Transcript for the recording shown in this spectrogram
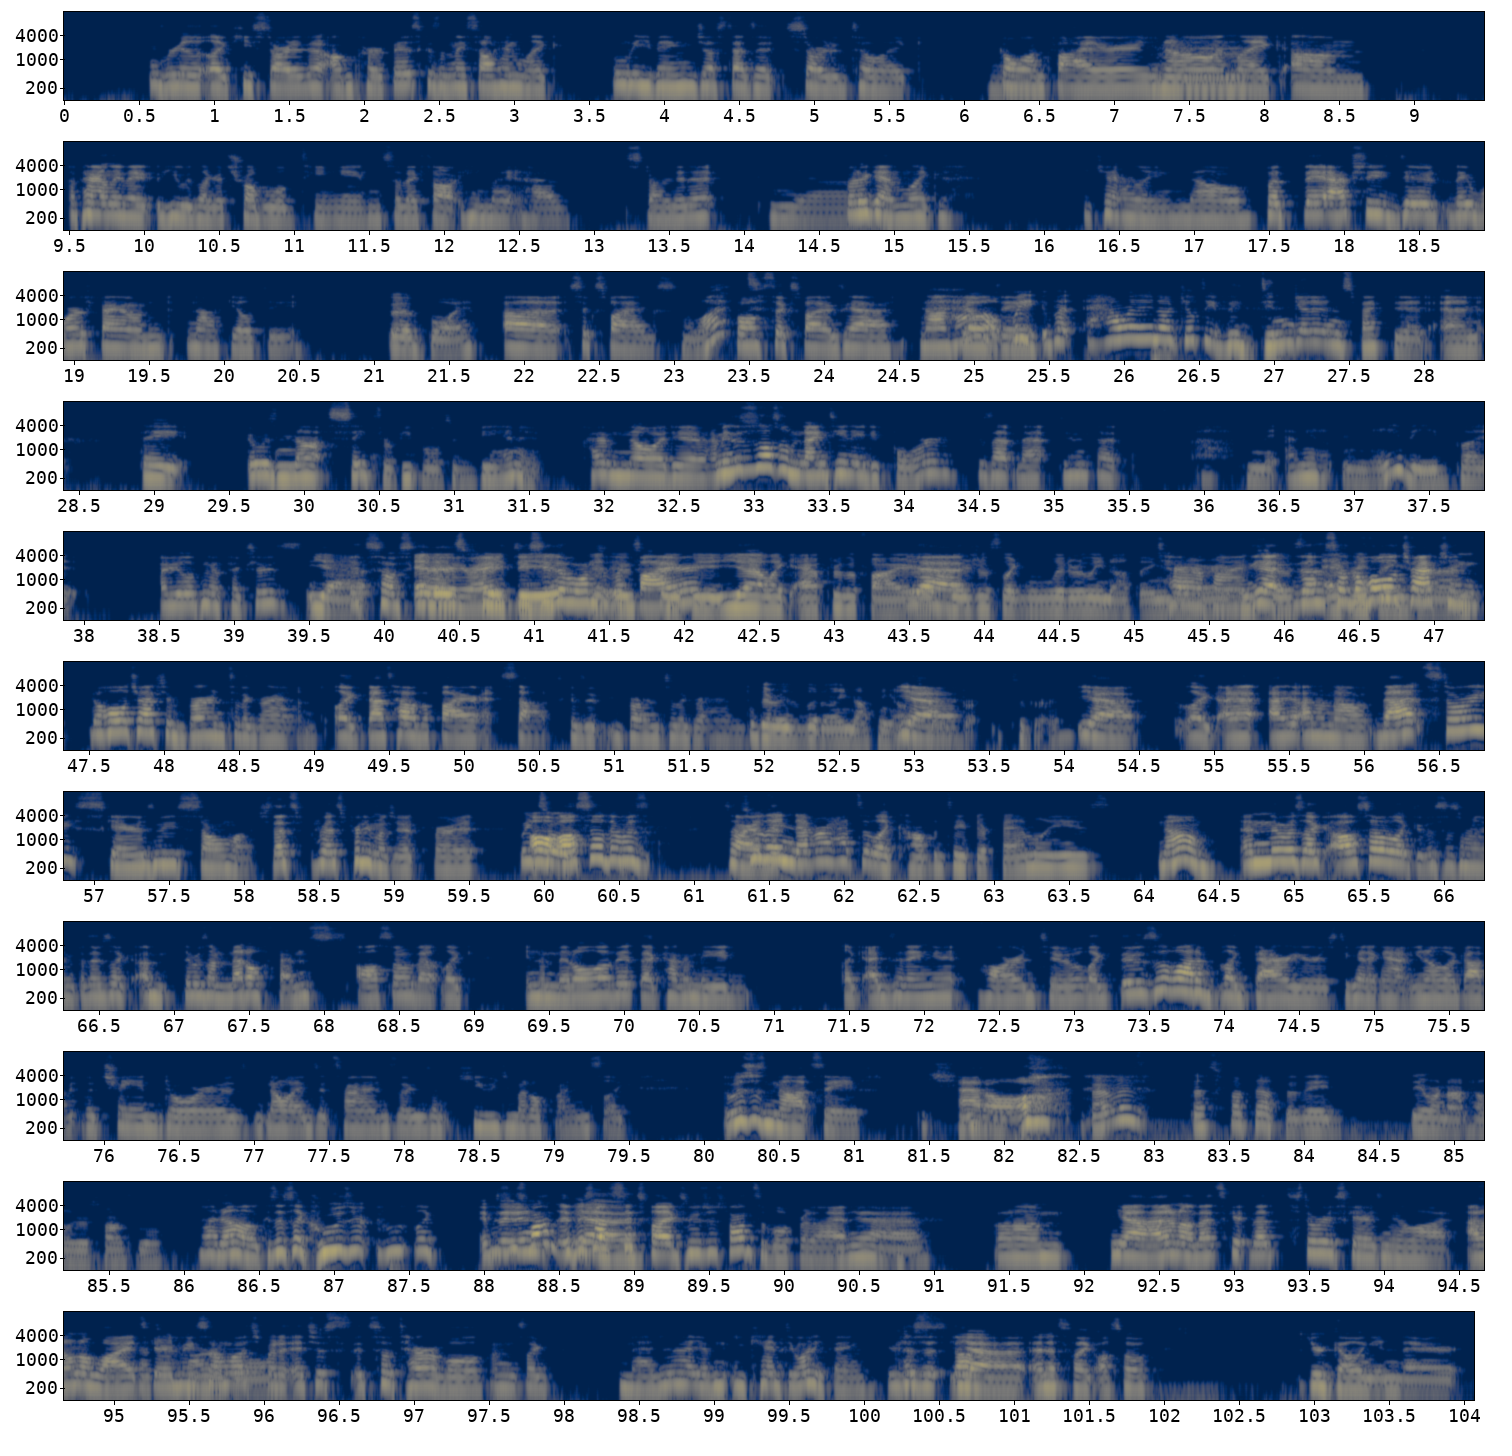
really like he started it on purpose because then they saw him like leaving just as it started to like go on fire, you know, and Mm. like um apparently they, he was like a troubled teen, so they thought he might have started it. Yeah. But again, like you can't really know. But they actually did they were found not guilty. the boy. Uh Six Flags. What? Both Six Flags, yeah. Not How? guilty. Wait, but how are they not guilty they didn't get it inspected and they it was not safe for people to be in it? I have no idea. I mean this is also 1984. Does that matter? Do you think that Uh, I mean, maybe, but are you looking at pictures? yeah, It's so scary, is right? Do you see the ones It with the fire? creepy. Yeah, like after the fire, Yeah. there's just like literally nothing. terrifying. Yeah, the, so the whole attraction, burned. the whole attraction burned to the ground. Like that's how the fire stopped because it burned to the ground. There was literally nothing else Yeah. to burn. To burn. Yeah, like I, I, I don't know. That story scares me so much. That's that's pretty much it for it. Wait, oh, so, also there was, sorry, so they the- never had to like compensate their families. No, and there was like also like this isn't really, but there's like a there was a metal fence also that like in the middle of it that kind of made like exiting it hard too. Like there's a lot of like barriers to getting out. You know, like obvi- the chain doors, no exit signs. There's a huge metal fence. Like it was just not safe at all. That was that's fucked up that they they were not held responsible. I know, because it's like who's who like If who's respons- if it's yeah. not Six Flags, who's responsible for that? Yeah. But um, yeah, I don't know. That sca- that story scares me a lot. I don't know why it That's scared me so much, but it, it's just it's so terrible, and it's like imagine that you, have, you can't do anything. You're just stuck. yeah, and it's like also you're going in there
